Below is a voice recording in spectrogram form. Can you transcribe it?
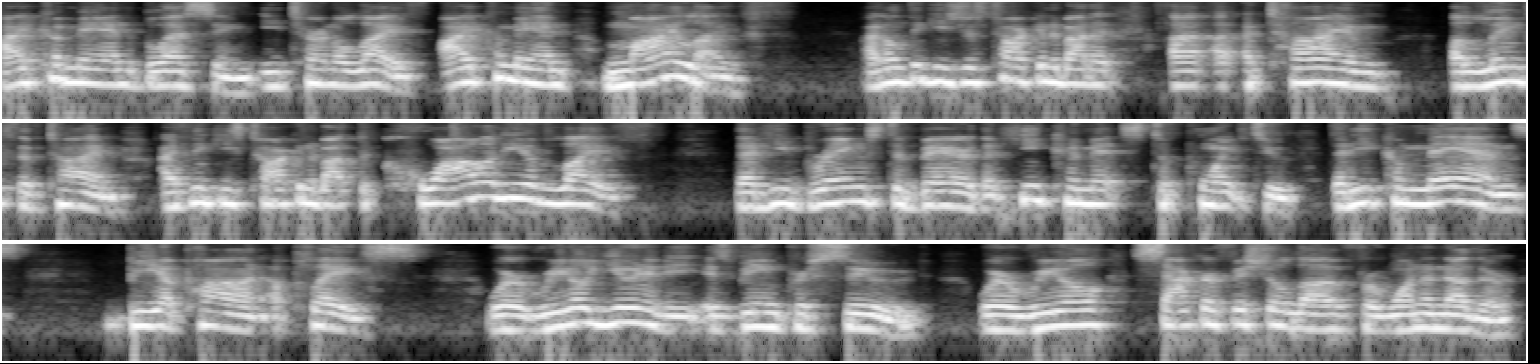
I command blessing, eternal life. I command my life. I don't think he's just talking about a, a, a time, a length of time. I think he's talking about the quality of life that he brings to bear, that he commits to point to, that he commands be upon a place where real unity is being pursued, where real sacrificial love for one another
